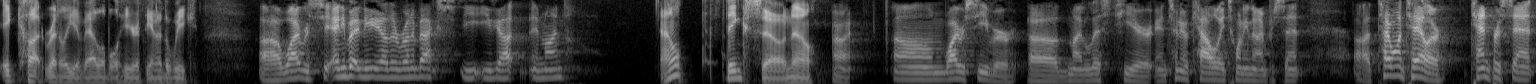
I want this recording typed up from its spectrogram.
a cut readily available here at the end of the week. Uh, wide receiver. Anybody? Any other running backs you, you, got in mind? I don't think so. No. All right. Um, wide receiver. Uh, my list here: Antonio Callaway, twenty nine percent. Uh, Taywan Taylor, ten percent.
